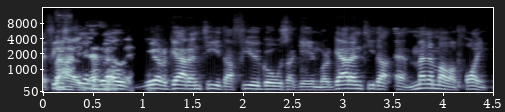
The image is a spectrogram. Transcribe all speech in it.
if he's playing well, we're guaranteed a few goals a game. We're guaranteed a, at minimum a point.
